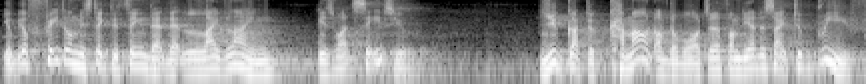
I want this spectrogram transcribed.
It would be a fatal mistake to think that that lifeline is what saves you. You've got to come out of the water from the other side to breathe.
